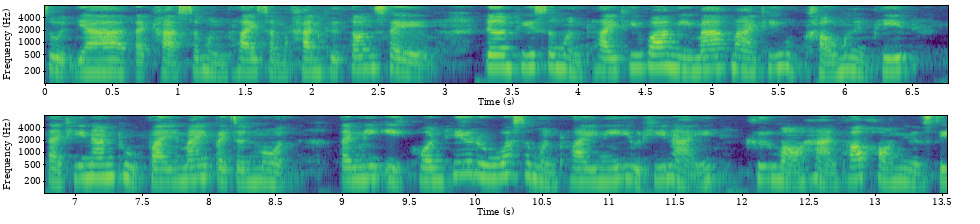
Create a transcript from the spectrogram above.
สูตรยา แต่ขาดสมุนไพรสำคัญคือต้นเศษ เดิมทีสมุนไพรที่ว่ามีมากมายที่หุบเขาหมื่นพิษ แต่ที่นั่นถูกไฟไหม้ไปจนหมด แต่มีอีกคนที่รู้ว่าสมุนไพรนี้อยู่ที่ไหน คือหมอหานพ่อของหยุนซี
